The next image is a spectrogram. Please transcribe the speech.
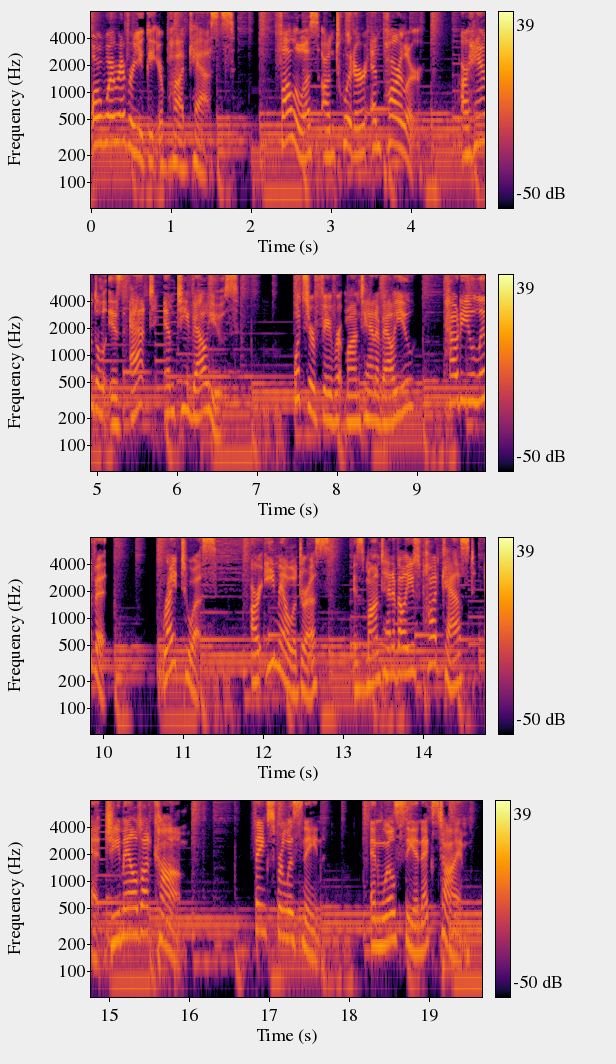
or wherever you get your podcasts. Follow us on Twitter and Parler. Our handle is at MTValues. What's your favorite Montana value? How do you live it? Write to us. Our email address is montanavaluespodcast at gmail.com. Thanks for listening, and we'll see you next time.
